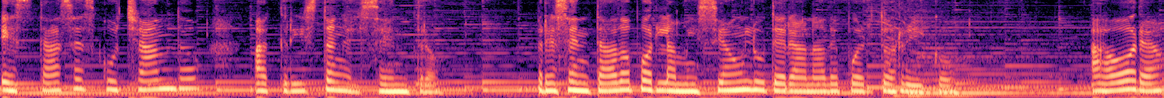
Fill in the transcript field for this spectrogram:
Estás escuchando a Cristo en el Centro, presentado por la Misión Luterana de Puerto Rico. Ahora,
